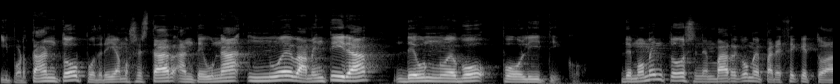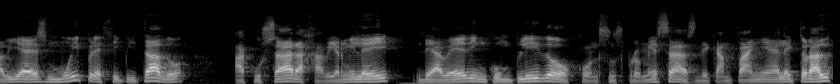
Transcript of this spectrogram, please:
Y por tanto podríamos estar ante una nueva mentira de un nuevo político. De momento, sin embargo, me parece que todavía es muy precipitado acusar a Javier Milei de haber incumplido con sus promesas de campaña electoral,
